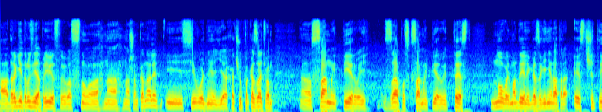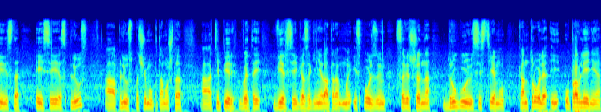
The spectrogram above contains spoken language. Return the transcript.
А, Дорогие друзья, приветствую вас снова на нашем канале. И сегодня я хочу показать вам а, самый первый запуск, самый первый тест новой модели газогенератора S400 ACS+. А плюс почему? Потому что а, теперь в этой версии газогенератора мы используем совершенно другую систему контроля и управления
